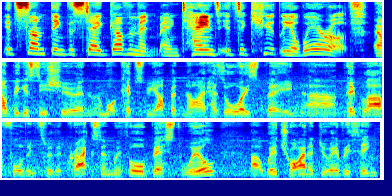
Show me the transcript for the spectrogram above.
It's something the state government maintains it's acutely aware of. Our biggest issue and, and what keeps me up at night has always been uh, people are falling through the cracks, and with all best will, uh, we're trying to do everything.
